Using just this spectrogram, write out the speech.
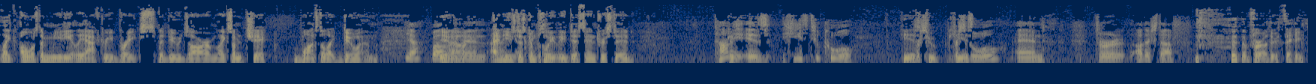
like almost immediately after he breaks the dude's arm, like some chick wants to like do him, Yeah, well, you know, I mean, and uh, he's yeah. just completely disinterested. Tommy is he's too cool. He is for, too for is school and for other stuff. for other things.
